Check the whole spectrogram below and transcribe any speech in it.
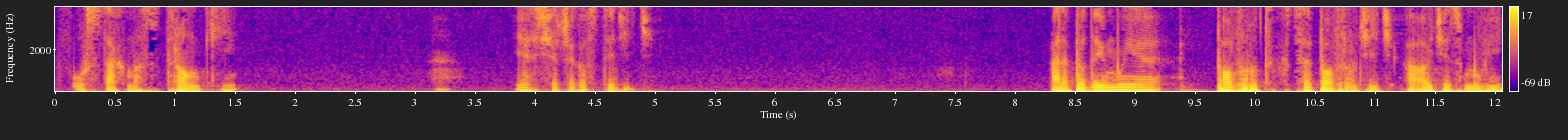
W ustach ma strąki. Jest się czego wstydzić. Ale podejmuje powrót, chce powrócić, a ojciec mówi:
